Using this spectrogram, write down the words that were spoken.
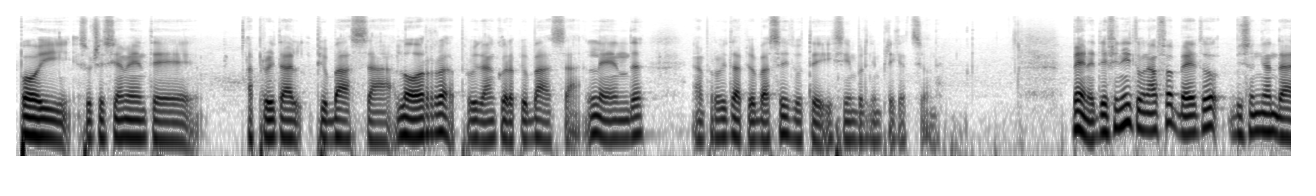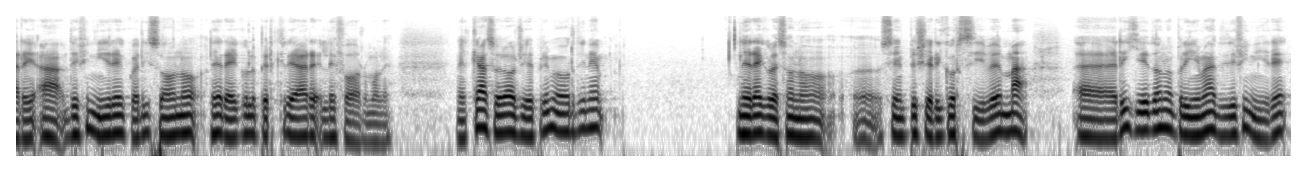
poi successivamente a priorità più bassa l'OR, a priorità ancora più bassa l'END, a probabilità più bassa di tutte i simboli di implicazione. Bene, definito un alfabeto bisogna andare a definire quali sono le regole per creare le formule. Nel caso logica del primo ordine le regole sono eh, semplici e ricorsive, ma eh, richiedono prima di definire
